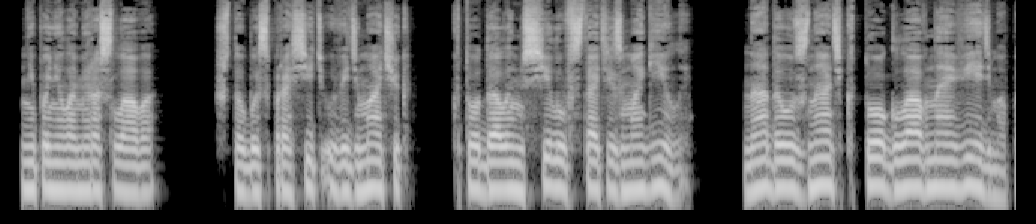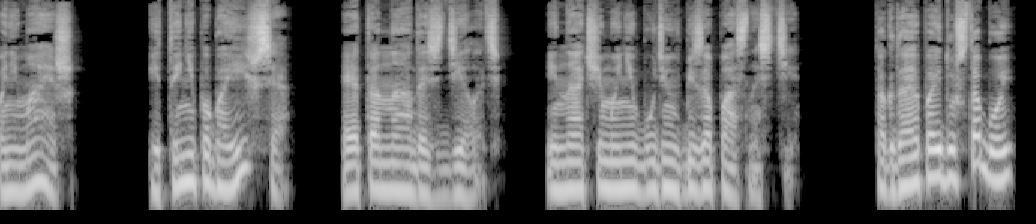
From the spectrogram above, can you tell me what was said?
— не поняла Мирослава. «Чтобы спросить у ведьмачек, кто дал им силу встать из могилы. Надо узнать, кто главная ведьма, понимаешь? И ты не побоишься? Это надо сделать, иначе мы не будем в безопасности. Тогда я пойду с тобой.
